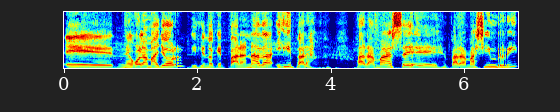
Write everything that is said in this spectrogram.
eh, negó la mayor, diciendo que para nada y para, para más eh, para más Inri,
